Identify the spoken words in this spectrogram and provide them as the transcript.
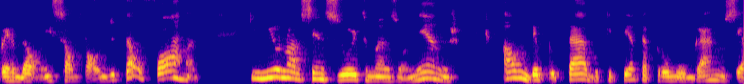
perdão, em São Paulo, de tal forma que em 1908, mais ou menos, há um deputado que tenta promulgar, não sei,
